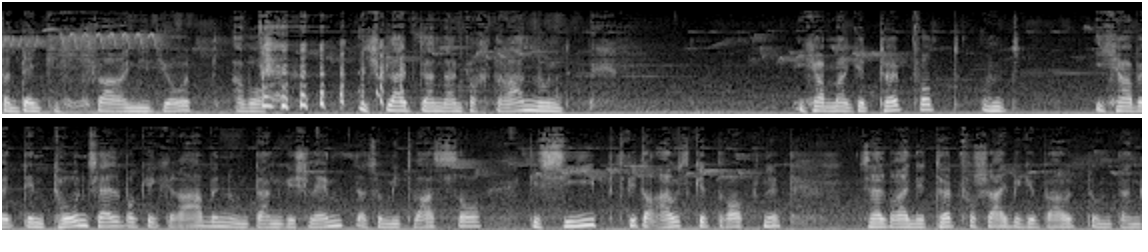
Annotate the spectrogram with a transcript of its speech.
dann denke ich, ich war ein Idiot. Aber ich bleibe dann einfach dran und ich habe mal getöpfert und ich habe den Ton selber gegraben und dann geschlemmt, also mit Wasser, gesiebt, wieder ausgetrocknet, selber eine Töpferscheibe gebaut und dann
